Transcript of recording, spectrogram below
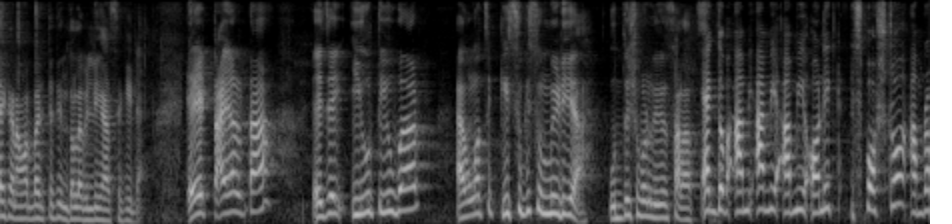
দেখেন আমার বাড়িতে তিনতলা বিল্ডিং আছে কিনা। এই ট্রায়ালটা এই যে ইউটিউবার এবং হচ্ছে কিছু কিছু মিডিয়া উদ্দেশ্য চালাচ্ছে। একদম আমি আমি আমি অনেক স্পষ্ট আমরা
